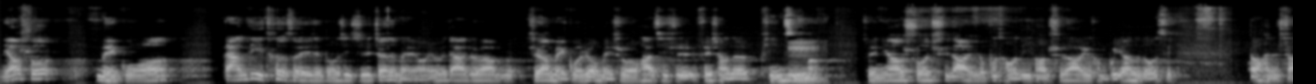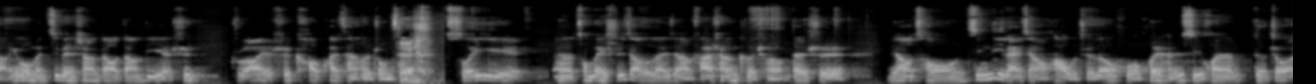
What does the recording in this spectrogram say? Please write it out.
你要说美国当地特色的一些东西，其实真的没有，因为大家知道，知道美国这种美食文化其实非常的贫瘠嘛，所以你要说去到一个不同的地方吃到一个很不一样的东西，倒很少，因为我们基本上到当地也是主要也是靠快餐和中餐，所以呃，从美食角度来讲乏善可陈，但是你要从经历来讲的话，我觉得我会很喜欢德州。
